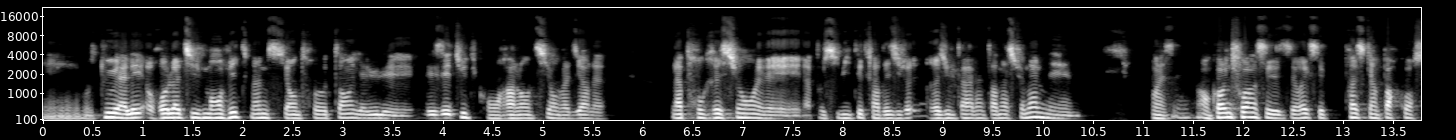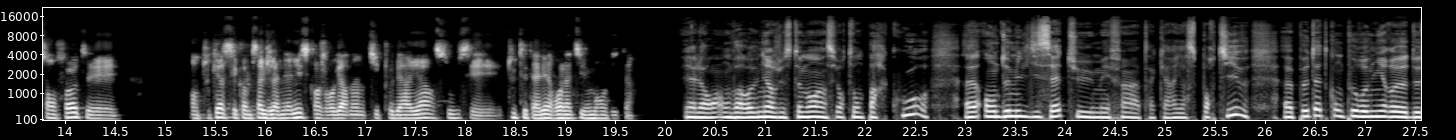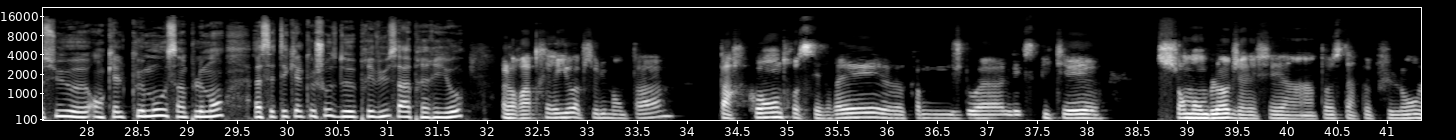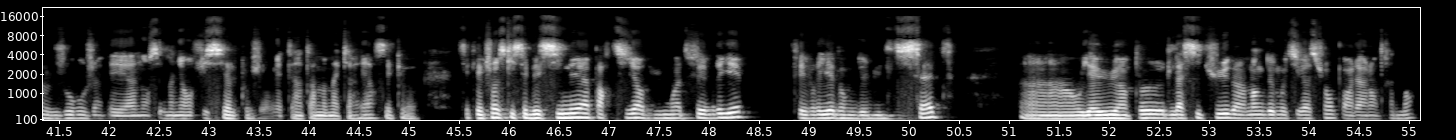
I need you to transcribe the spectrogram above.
et tout est allé relativement vite, même si entre temps il y a eu les, les études qui ont ralenti, on va dire la, la progression et la possibilité de faire des résultats à l'international. Mais ouais, encore une fois, c'est vrai que c'est presque un parcours sans faute et en tout cas, c'est comme ça que j'analyse quand je regarde un petit peu derrière. c'est tout est allé relativement vite. Et alors, on va revenir justement hein, sur ton parcours. Euh, en 2017, tu mets fin à ta carrière sportive. Euh, peut-être qu'on peut revenir euh, dessus en quelques mots simplement. C'était quelque chose de prévu, ça, après Rio? Alors, après Rio, absolument pas. Par contre, c'est vrai, comme je dois l'expliquer sur mon blog, j'avais fait un post un peu plus long le jour où j'avais annoncé de manière officielle que je mettais un terme à ma carrière. C'est que c'est quelque chose qui s'est dessiné à partir du mois de février, février donc 2017, euh, où il y a eu un peu de lassitude, un manque de motivation pour aller à l'entraînement.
